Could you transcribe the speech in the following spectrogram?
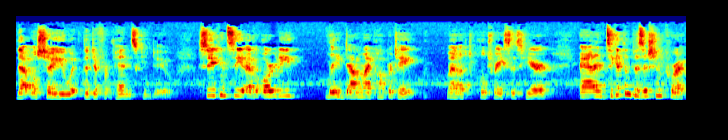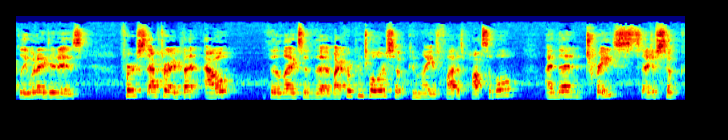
That will show you what the different pins can do. So you can see I've already laid down my copper tape, my electrical traces here. And to get them positioned correctly, what I did is, first after I bent out the legs of the microcontroller so it can lay as flat as possible, I then traced, I just took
